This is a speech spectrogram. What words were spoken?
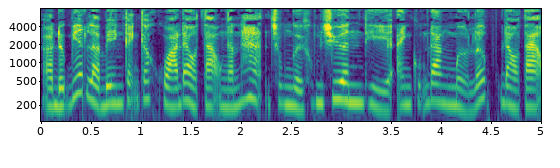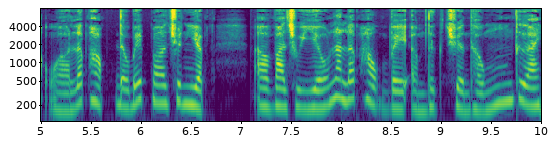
à, được biết là bên cạnh các khóa đào tạo ngắn hạn cho người không chuyên thì anh cũng đang mở lớp đào tạo uh, lớp học đầu bếp uh, chuyên nghiệp uh, và chủ yếu là lớp học về ẩm thực truyền thống thưa anh.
